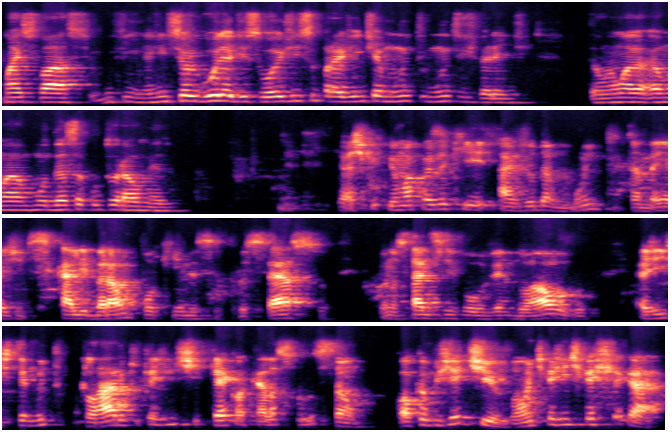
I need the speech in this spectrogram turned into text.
mais fácil. Enfim, a gente se orgulha disso hoje, isso para a gente é muito, muito diferente. Então, é uma, é uma mudança cultural mesmo. Eu acho que uma coisa que ajuda muito também a gente se calibrar um pouquinho nesse processo, quando está desenvolvendo algo, é a gente ter muito claro o que, que a gente quer com aquela solução, qual que é o objetivo, onde que a gente quer chegar.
